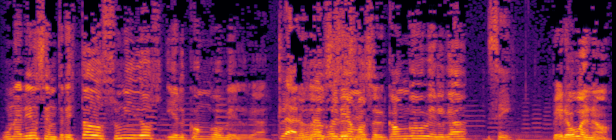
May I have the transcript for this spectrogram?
una alianza entre Estados Unidos y el Congo belga. Claro, Nosotros seríamos el Congo belga, Sí. pero bueno.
